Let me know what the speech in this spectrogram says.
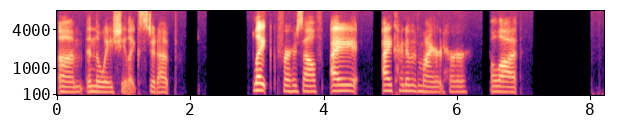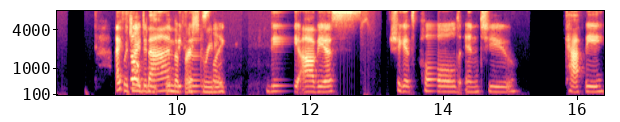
um and the way she like stood up like for herself i i kind of admired her a lot I Which felt I didn't bad in the because first reading. like the obvious she gets pulled into Kathy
